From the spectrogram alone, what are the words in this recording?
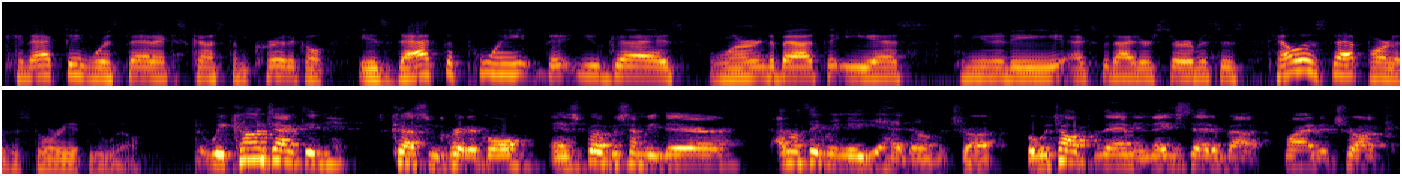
connecting with FedEx Custom Critical. Is that the point that you guys learned about the ES community expediter services? Tell us that part of the story, if you will. We contacted Custom Critical and spoke with somebody there I don't think we knew you had to own a truck, but we talked to them and they said about buying a truck.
